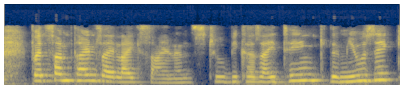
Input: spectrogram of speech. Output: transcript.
but sometimes I like silence too because I think the music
